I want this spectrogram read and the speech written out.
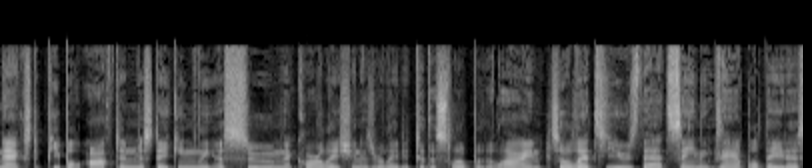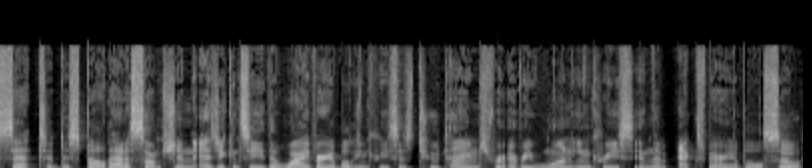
Next, people often mistakenly assume that correlation is related to the slope of the line, so let's use that same example data set to dispel that assumption. As you can see, the y variable increases two times for every one increase in the x variable, so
